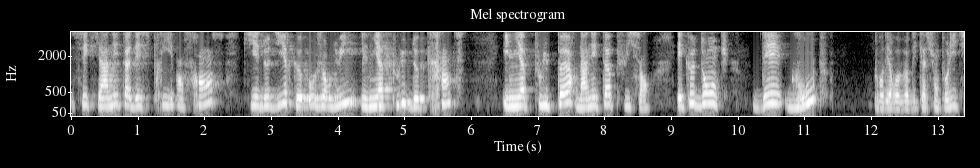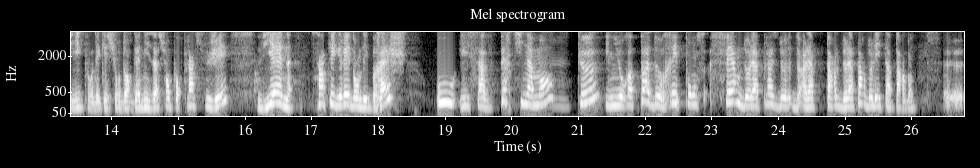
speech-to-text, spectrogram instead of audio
c'est qu'il y a un état d'esprit en France qui est de dire qu'aujourd'hui, il n'y a plus de crainte, il n'y a plus peur d'un État puissant. Et que donc, des groupes pour des revendications politiques, pour des questions d'organisation, pour plein de sujets, viennent s'intégrer dans des brèches où ils savent pertinemment mm. qu'il n'y aura pas de réponse ferme de la, place de, la, de la part de l'État. Pardon. Euh,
